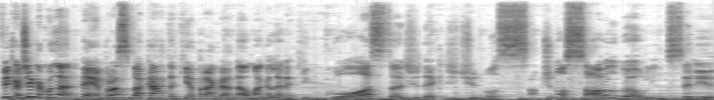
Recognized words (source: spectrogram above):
Fica a dica, Konami! Bem, a próxima carta aqui é para agradar uma galera que gosta de deck de dinossauro. Dinossauro do Duel Links, ele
